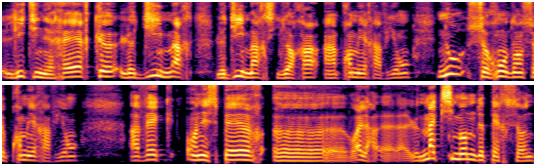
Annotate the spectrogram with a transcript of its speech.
l'itinéraire, que le 10 mars, le 10 mars, il y aura un premier avion. Nous serons dans ce premier avion avec, on espère, euh, voilà, euh, le maximum de personnes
